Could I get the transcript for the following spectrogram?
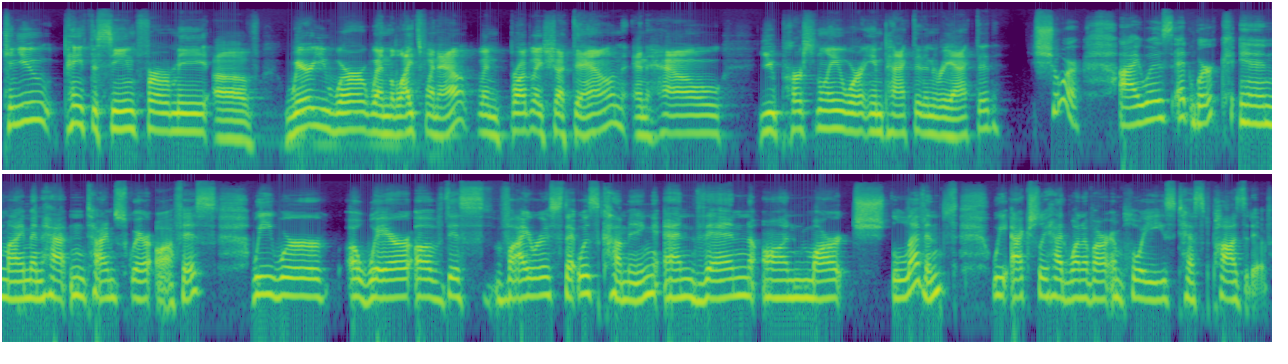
Can you paint the scene for me of where you were when the lights went out, when Broadway shut down, and how you personally were impacted and reacted? Sure. I was at work in my Manhattan Times Square office. We were aware of this virus that was coming. And then on March 11th, we actually had one of our employees test positive.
